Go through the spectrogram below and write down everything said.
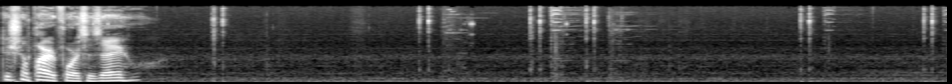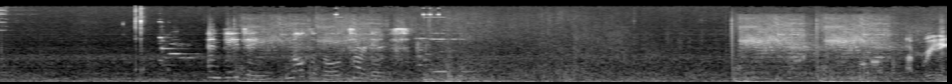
Additional pirate forces, eh? Engaging multiple targets. I'm reading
